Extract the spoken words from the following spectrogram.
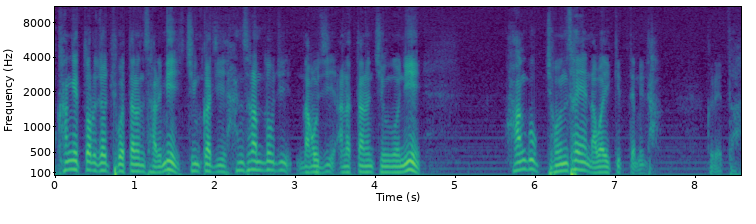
강에 떨어져 죽었다는 사람이 지금까지 한 사람도 오지- 나오지 않았다는 증언이 한국 전사에 나와 있기 때문이다. 그랬다.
